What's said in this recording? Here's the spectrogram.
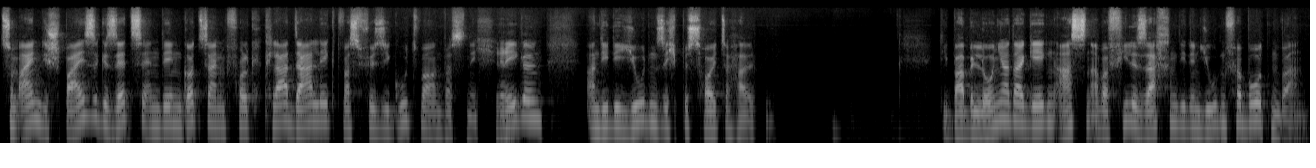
zum einen die Speisegesetze, in denen Gott seinem Volk klar darlegt, was für sie gut war und was nicht. Regeln, an die die Juden sich bis heute halten. Die Babylonier dagegen aßen aber viele Sachen, die den Juden verboten waren.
